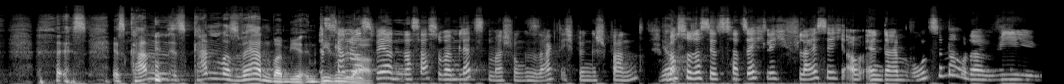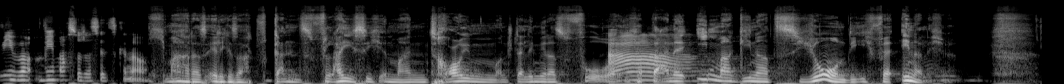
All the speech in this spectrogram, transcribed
es, es, kann, es kann was werden bei mir in Es diesem kann Jahr. was werden, das hast du beim letzten Mal schon gesagt. Ich bin gespannt. Ja. Machst du das jetzt tatsächlich fleißig auch in deinem Wohnzimmer oder wie, wie, wie machst du das jetzt genau? Ich mache das ehrlich gesagt ganz fleißig in meinen Träumen und stelle mir das vor. Ich habe da Ah. eine Imagination, die ich verinnerliche.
